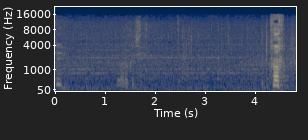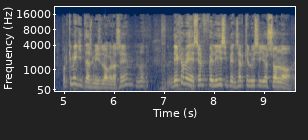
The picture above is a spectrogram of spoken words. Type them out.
Sí. Claro que sí. ¿Por qué me quitas mis logros, eh? No- déjame ser feliz y pensar que lo hice yo solo.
